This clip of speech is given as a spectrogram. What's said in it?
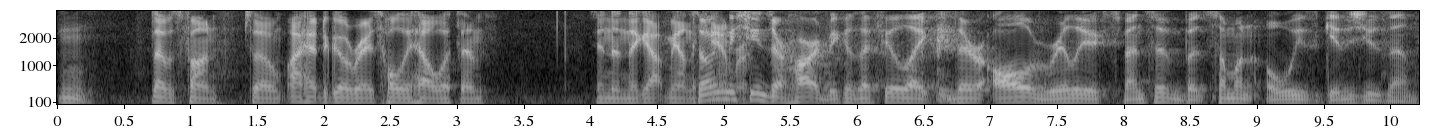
Hmm. That was fun. So I had to go raise holy hell with them. And then they got me on the Sewing camera. machines are hard because I feel like they're all really expensive, but someone always gives you them.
